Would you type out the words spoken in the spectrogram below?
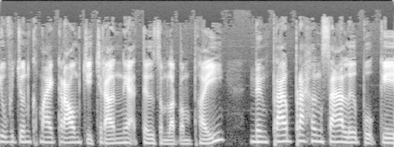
យុវជនខ្មែរក្រោមជាច្រើនអ្នកទៅសម្លុតបំភ័យ និងប្រើប្រាស់ហិង្សាលើពួកគេ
